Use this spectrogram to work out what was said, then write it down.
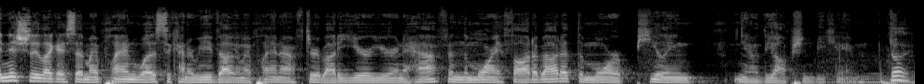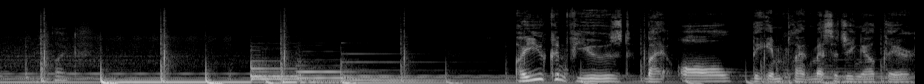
initially, like I said, my plan was to kind of reevaluate my plan after about a year, year and a half. And the more I thought about it, the more appealing, you know, the option became. All right. All right. Are you confused by all the implant messaging out there?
